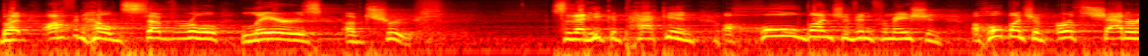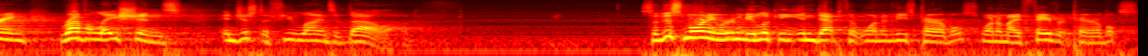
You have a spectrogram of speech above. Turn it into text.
but often held several layers of truth so that he could pack in a whole bunch of information, a whole bunch of earth shattering revelations in just a few lines of dialogue. So, this morning we're going to be looking in depth at one of these parables, one of my favorite parables,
